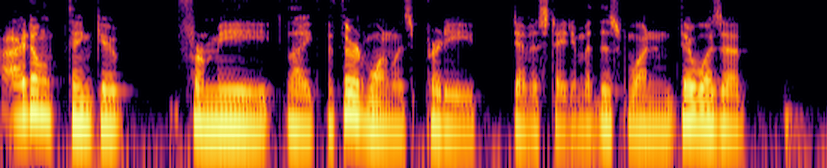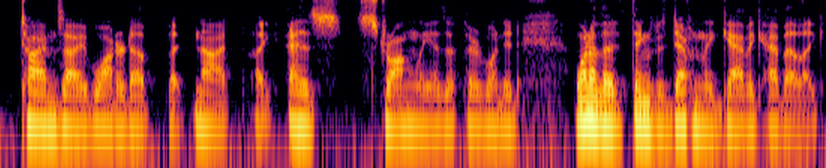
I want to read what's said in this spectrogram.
I don't think it. For me, like the third one was pretty devastating, but this one there was a times I watered up, but not like as strongly as the third one did. One of the things was definitely Gabby Gabby. Like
